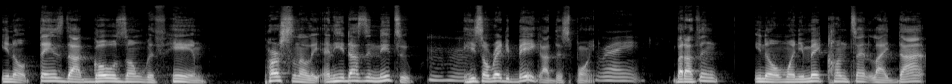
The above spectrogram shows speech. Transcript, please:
you know things that goes on with him personally and he doesn't need to mm-hmm. he's already big at this point Right. but i think you know when you make content like that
